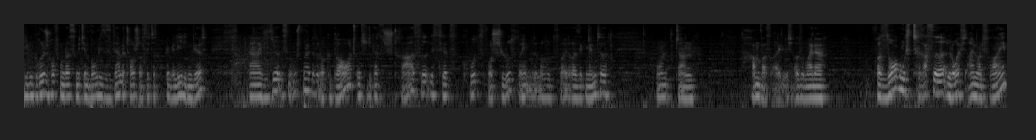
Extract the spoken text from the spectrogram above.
die begründete Hoffnung, dass mit dem Bau dieses Wärmetauschers sich das Problem erledigen wird. Äh, hier ist ein Umspannwerk, das wird auch gebaut. Und hier die ganze Straße ist jetzt kurz vor Schluss. Da hinten sind noch so zwei, drei Segmente. Und dann haben wir es eigentlich. Also meine Versorgungstrasse läuft einwandfrei.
